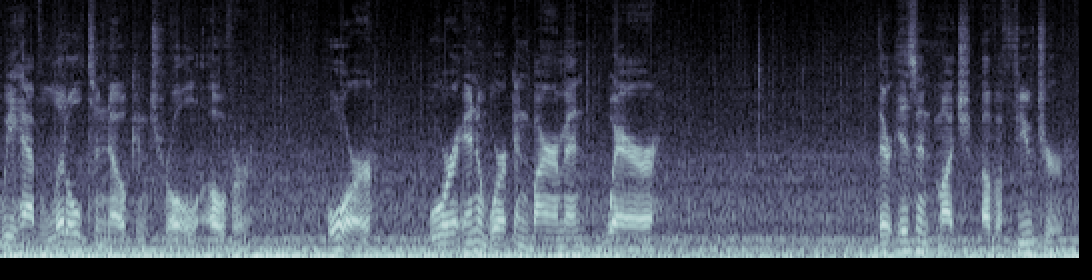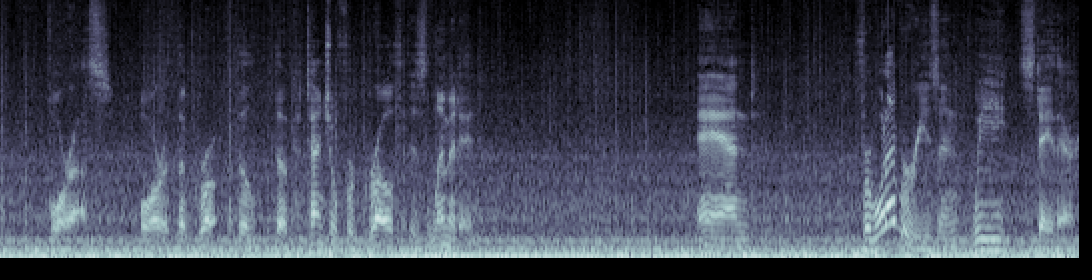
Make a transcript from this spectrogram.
we have little to no control over, or we're in a work environment where there isn't much of a future for us or the, gro- the, the potential for growth is limited. And for whatever reason, we stay there.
